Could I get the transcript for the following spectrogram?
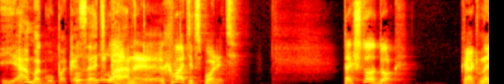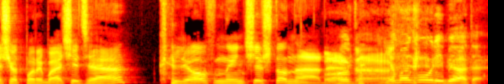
Я могу показать Ладно, карту. хватит спорить. Так что, док, как насчет порыбачить, а? Клев нынче что надо. О, да. Не могу, ребята.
